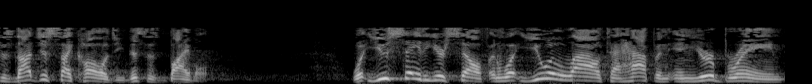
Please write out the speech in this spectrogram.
is not just psychology, this is Bible. What you say to yourself and what you allow to happen in your brain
